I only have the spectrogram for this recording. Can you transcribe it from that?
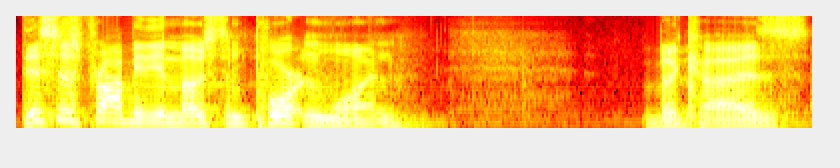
This is probably the most important one because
